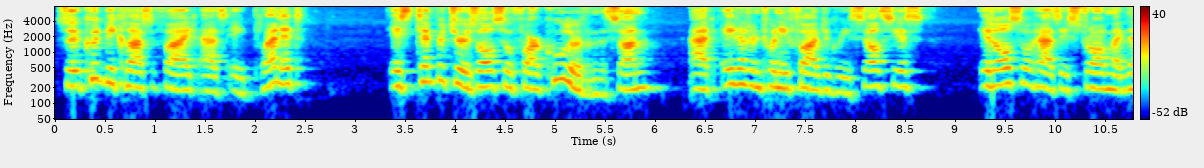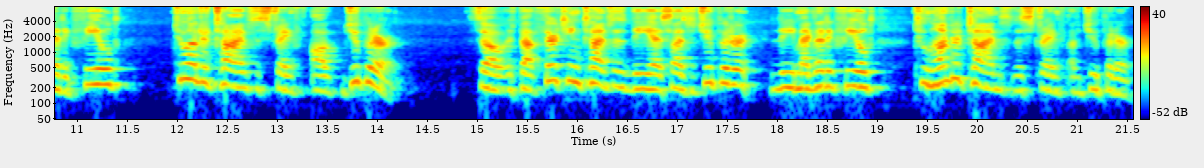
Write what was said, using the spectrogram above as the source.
so it could be classified as a planet. Its temperature is also far cooler than the Sun, at 825 degrees Celsius. It also has a strong magnetic field, 200 times the strength of Jupiter. So it's about 13 times the uh, size of Jupiter, the magnetic field, 200 times the strength of Jupiter.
